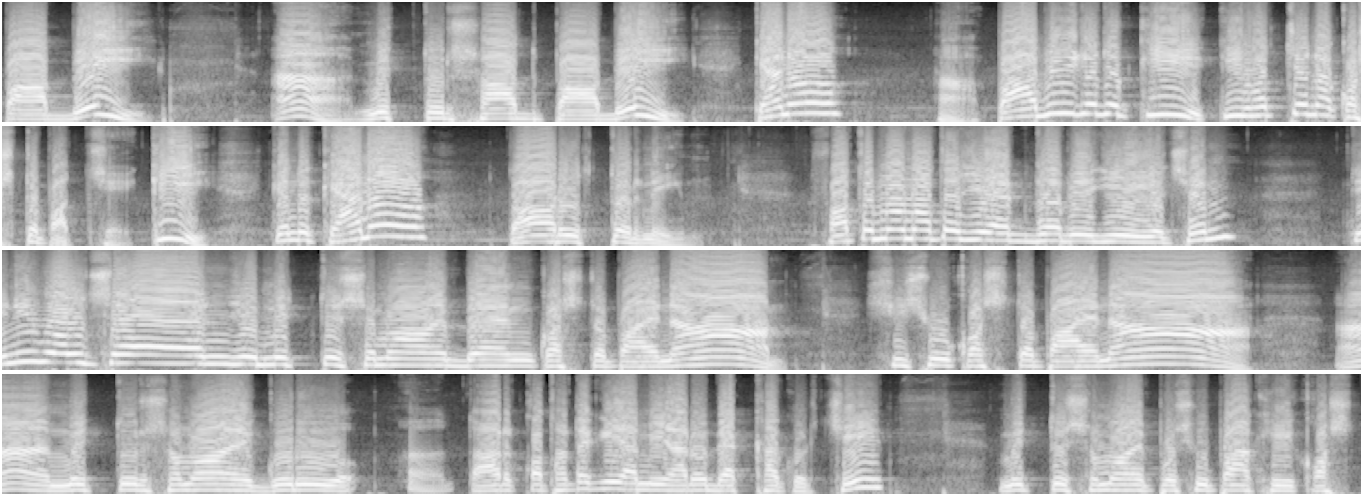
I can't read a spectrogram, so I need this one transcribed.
পাবেই। হ্যাঁ মৃত্যুর স্বাদ পাবেই। কেন? হ্যাঁ পাবেই কিন্তু কি? কি হচ্ছে না কষ্ট পাচ্ছে? কি? কিন্তু কেন? তার উত্তর নেই। ফাতেমা মাতাজি একভাবে এগিয়ে গেছেন। তিনি বলছেন যে, মৃত্যুর সময় ব্যাং কষ্ট পায় না, শিশু কষ্ট পায় না। হ্যাঁ মৃত্যুর সময় গরু, তার কথাটাকেই আমি আরও ব্যাখ্যা করছি। মৃত্যুর সময় পশু পাখি কষ্ট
